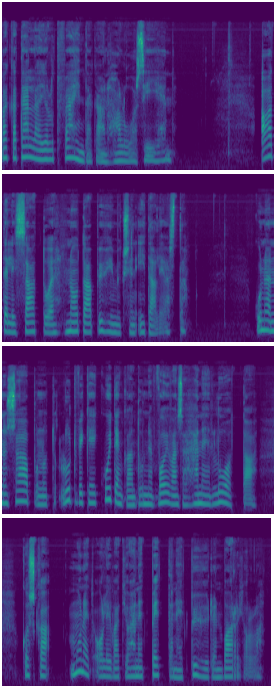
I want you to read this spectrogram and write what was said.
vaikka tällä ei ollut vähintäkään halua siihen. Aatelis saattue noutaa pyhimyksen Italiasta. Kun hän on saapunut, Ludwig ei kuitenkaan tunne voivansa häneen luottaa, koska monet olivat jo hänet pettäneet pyhyyden varjolla –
